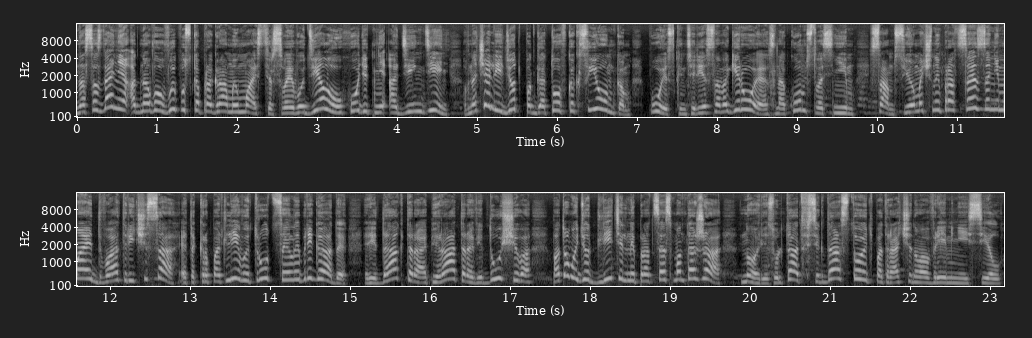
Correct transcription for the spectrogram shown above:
На создание одного выпуска программы «Мастер своего дела» уходит не один день. Вначале идет подготовка к съемкам, поиск интересного героя, знакомство с ним. Сам съемочный процесс занимает 2-3 часа. Это кропотливый труд целой бригады – редактора, оператора, ведущего. Потом идет длительный процесс монтажа, но результат всегда стоит потраченного времени и сил.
